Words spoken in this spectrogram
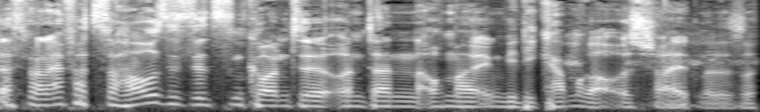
dass man einfach zu Hause sitzen konnte und dann auch mal irgendwie die Kamera ausschalten oder so.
